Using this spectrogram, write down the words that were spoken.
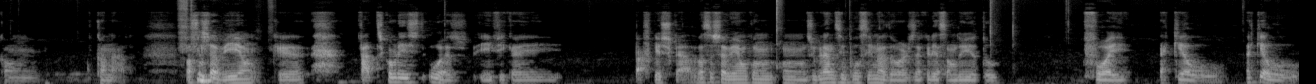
com, com nada. Vocês sabiam que pá, descobri isto hoje e fiquei, pá, fiquei chocado. Vocês sabiam que um, um dos grandes impulsionadores da criação do YouTube foi aquele, aquele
